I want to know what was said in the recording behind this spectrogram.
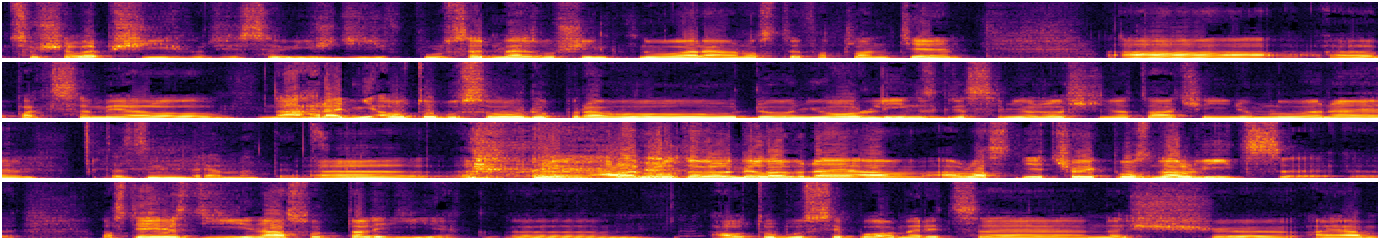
což je lepší, protože se vyjíždí v půl sedmé z Washingtonu a ráno jste v Atlantě. A eh, pak jsem měl náhradní autobusovou dopravu do New Orleans, kde jsem měl další natáčení domluvené. To zní dramaticky. Eh, ale bylo to velmi levné a, a vlastně člověk poznal víc. Vlastně jezdí jiná sorta lidí, jak, autobusy po Americe, než a, já,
